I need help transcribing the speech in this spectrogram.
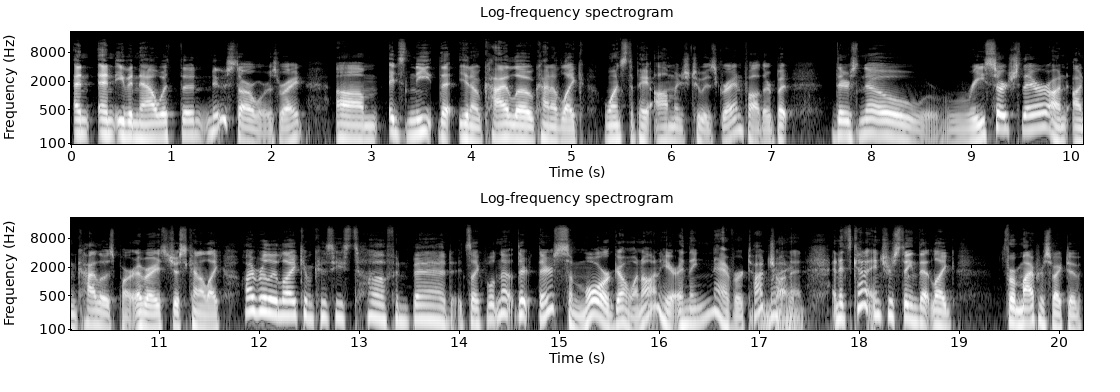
And and even now with the new Star Wars, right? Um, it's neat that you know Kylo kind of like wants to pay homage to his grandfather, but there's no research there on on Kylo's part. Right? It's just kind of like I really like him because he's tough and bad. It's like, well, no, there, there's some more going on here, and they never touch on it. And it's kind of interesting that, like, from my perspective,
